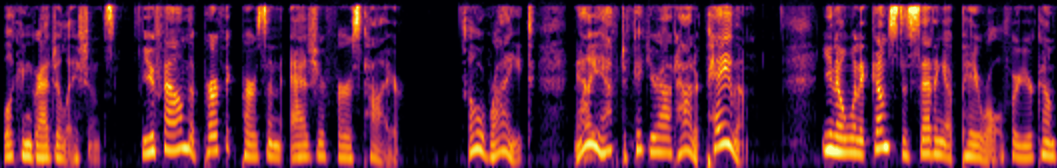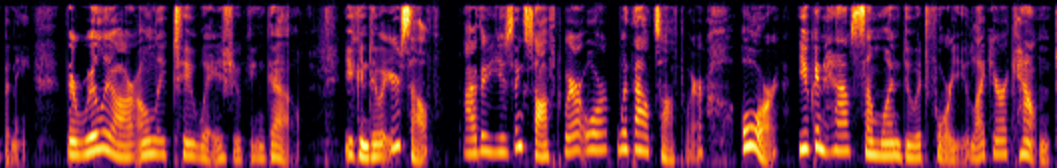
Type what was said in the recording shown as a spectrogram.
Well, congratulations. You found the perfect person as your first hire. Oh, right. Now you have to figure out how to pay them. You know, when it comes to setting up payroll for your company, there really are only two ways you can go. You can do it yourself, either using software or without software, or you can have someone do it for you, like your accountant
